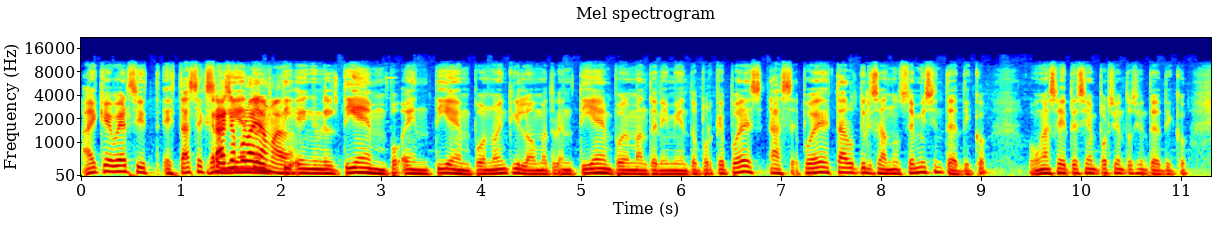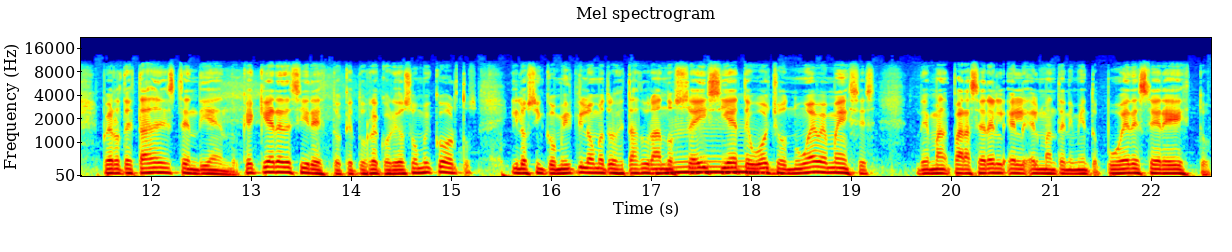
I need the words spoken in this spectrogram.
Hay que ver si estás Gracias por excediendo la en el tiempo, en tiempo, no en kilómetros, en tiempo de mantenimiento, porque puedes, hacer- puedes estar utilizando un semisintético un aceite 100% sintético, pero te estás extendiendo. ¿Qué quiere decir esto? Que tus recorridos son muy cortos y los 5.000 kilómetros estás durando 6, 7, 8, 9 meses de para hacer el, el- el mantenimiento. Puede ser esto.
